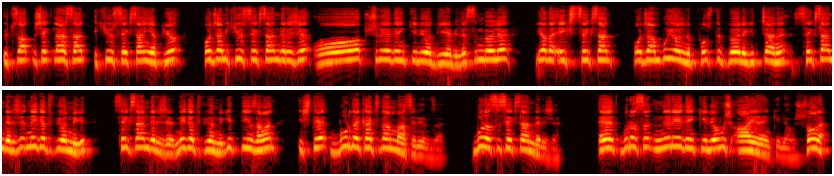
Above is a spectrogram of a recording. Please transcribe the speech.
360 eklersen 280 yapıyor. Hocam 280 derece hop şuraya denk geliyor diyebilirsin böyle. Ya da eksi 80 hocam bu yönlü pozitif böyle gideceğine 80 derece negatif yönlü git. 80 derece negatif yönlü gittiğin zaman işte buradaki açıdan bahsediyor bize. Burası 80 derece. Evet burası nereye denk geliyormuş? A'ya denk geliyormuş. Sonra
